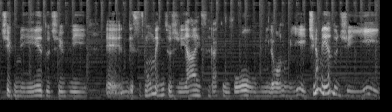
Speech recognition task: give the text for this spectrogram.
Tive medo, tive é, esses momentos de, ai, será que eu vou? Melhor não ir. Tinha medo de ir,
